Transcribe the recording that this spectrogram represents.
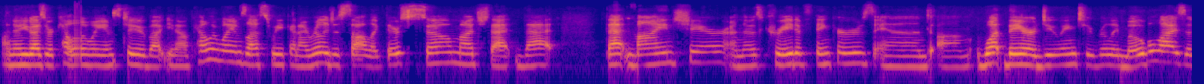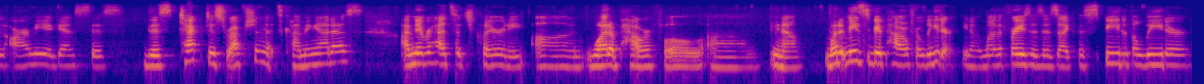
I know you guys are Keller Williams too, but you know Keller Williams last week, and I really just saw like there's so much that that that mind share and those creative thinkers and um, what they are doing to really mobilize an army against this this tech disruption that's coming at us. I've never had such clarity on what a powerful um, you know what it means to be a powerful leader. You know one of the phrases is like the speed of the leader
